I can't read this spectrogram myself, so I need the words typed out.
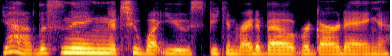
yeah, listening to what you speak and write about regarding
